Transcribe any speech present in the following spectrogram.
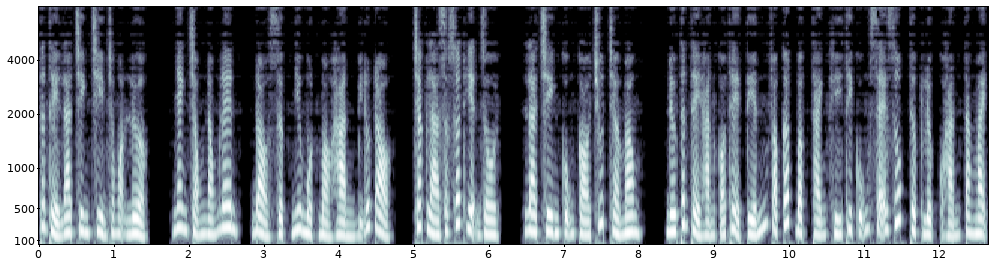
Thân thể La Trinh chìm trong ngọn lửa, nhanh chóng nóng lên, đỏ rực như một mỏ hàn bị đốt đỏ, chắc là sắp xuất hiện rồi. La Trinh cũng có chút chờ mong, nếu thân thể hắn có thể tiến vào cấp bậc thánh khí thì cũng sẽ giúp thực lực của hắn tăng mạnh.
